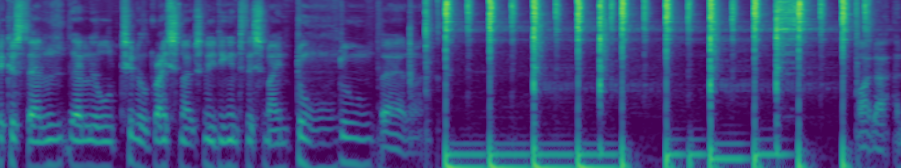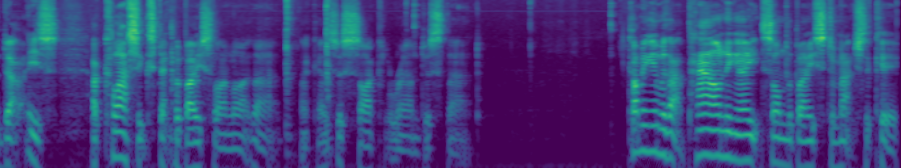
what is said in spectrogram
because they're they're little two little grace notes leading into this main boom, boom there, like, like that. And that is a classic stepper bass line like that. Okay, let's just cycle around just that. Coming in with that pounding eighths on the bass to match the kick.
